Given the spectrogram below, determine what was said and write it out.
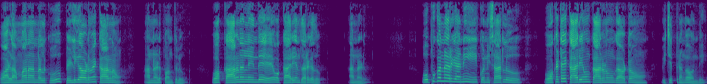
వాళ్ళ అమ్మా నాన్నలకు పెళ్ళి కావడమే కారణం అన్నాడు పంతులు. ఒక కారణం లేనిదే ఒక కార్యం జరగదు అన్నాడు. ఒప్పుకున్నారు కానీ కొన్నిసార్లు ఒకటే కార్యం కారణం కావటం విచిత్రంగా ఉంది.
